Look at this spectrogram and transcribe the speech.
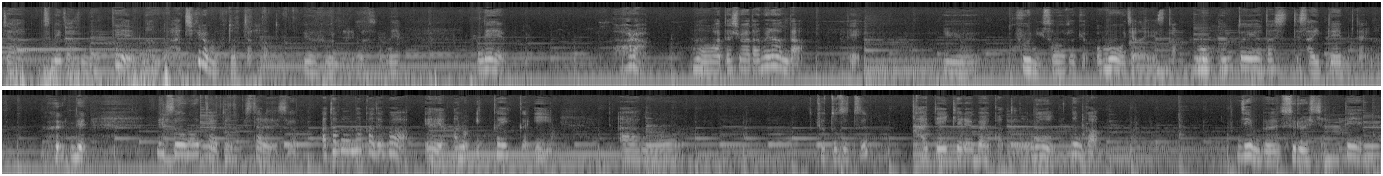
じゃあ積み重ねてなんと8キロも太っちゃったという風になりますよね。でほらもう私はダメなんだっていう風にその時思うじゃないですかもう本当に私って最低みたいな ででそう思っちゃうとしたらですよ頭の中では、えー、あの一回一回あのちょっとずつ変えていければよかったのになんか全部スルーしちゃって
